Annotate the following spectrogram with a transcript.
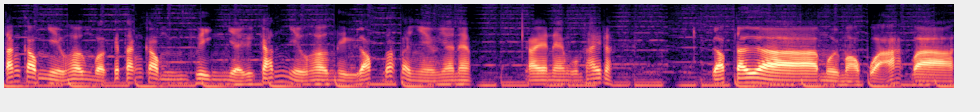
tấn công nhiều hơn và cái tấn công phiên về cái cánh nhiều hơn thì góc rất là nhiều nha anh em. Đây anh em cũng thấy rồi. Góc tới à, uh, 11 quả và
